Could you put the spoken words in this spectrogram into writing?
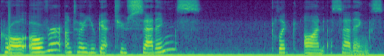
scroll over until you get to settings. Click on settings.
